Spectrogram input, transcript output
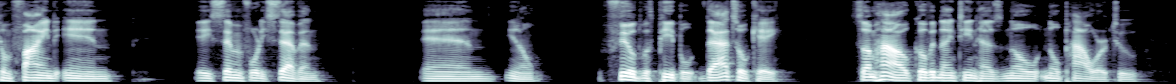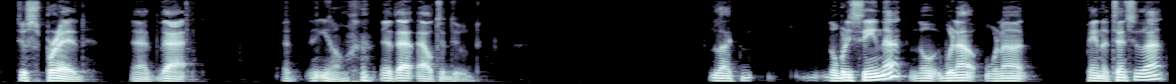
confined in a 747 and, you know, filled with people. That's okay. Somehow COVID 19 has no, no power to, to spread at that, at, you know, at that altitude. Like nobody's seeing that. No, we're not. We're not paying attention to that.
